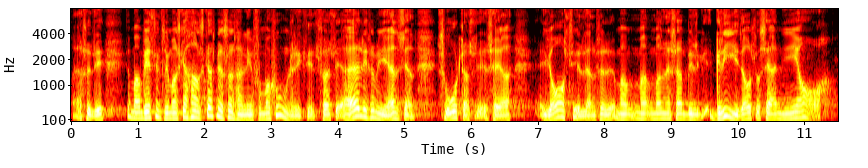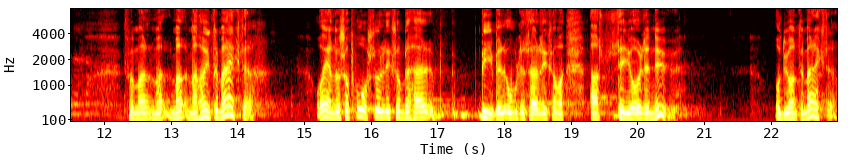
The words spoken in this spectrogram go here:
Alltså det, man vet inte hur man ska handskas med sån här information riktigt. För att det är liksom egentligen svårt att säga ja till den. För man, man, man nästan vill glida och så säga ja. För man, man, man, man har inte märkt det. Och ändå så påstår liksom det här bibelordet här liksom att det gör det nu. Och du har inte märkt det.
